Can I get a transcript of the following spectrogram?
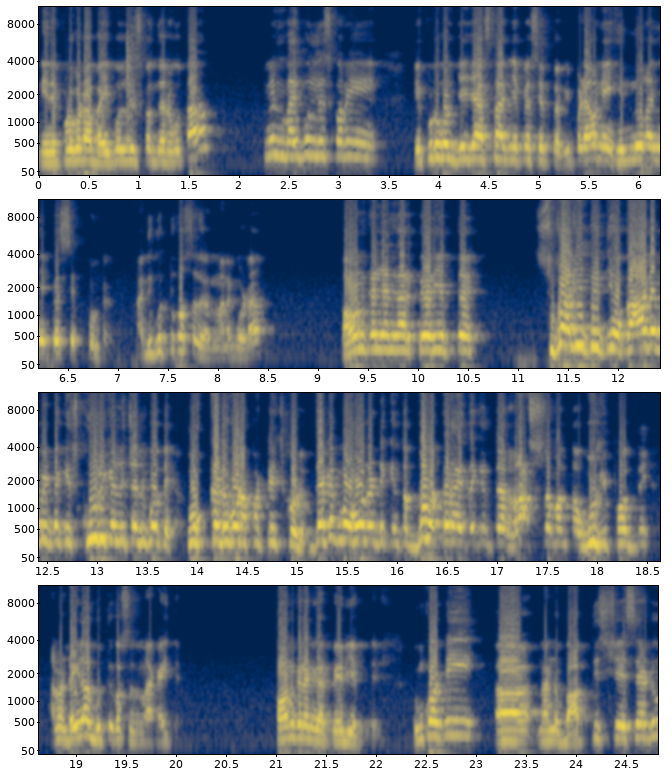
నేను ఎప్పుడు కూడా బైబుల్ తీసుకొని జరుగుతా. నేను బైబుల్ తీసుకొని ఎప్పుడు కూడా చేస్తా అని చెప్పేసి చెప్తారు. ఇప్పుడేమో నేను హిందువులు అని చెప్పేసి చెప్పుకుంటారు. అది గుర్తుకొస్తుంది కదా మనకు కూడా. పవన్ కళ్యాణ్ గారి పేరు చెప్తే సుగాలి ప్రీతి ఒక ఆడబిడ్డకి స్కూల్కి వెళ్ళి చనిపోతే ఒక్కడు కూడా పట్టించుకోడు. జగన్మోహన్ రెడ్డికి ఇంత గులకరాయి తగిలితే రాష్ట్రం అంతా ఊగిపోద్ది అన్న డైలాగ్ గుర్తుకొస్తుంది నాకైతే. పవన్ కళ్యాణ్ గారి పేరు చెప్తే. ఇంకోటి నన్ను బాప్తిస్ట్ చేశాడు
